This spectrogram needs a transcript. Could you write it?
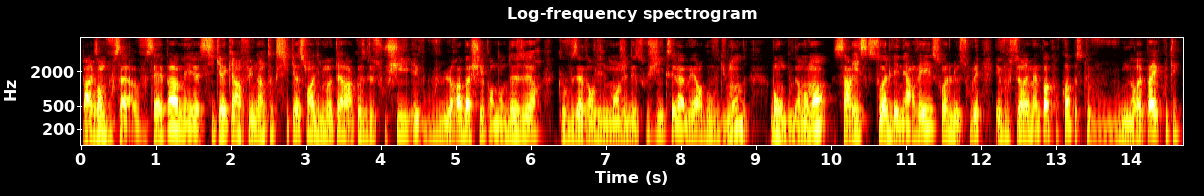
par exemple, vous, vous savez pas, mais si quelqu'un a fait une intoxication alimentaire à cause de sushi et vous lui rabâchez pendant deux heures que vous avez envie de manger des sushis, que c'est la meilleure bouffe du monde, bon, au bout d'un moment, ça risque soit de l'énerver, soit de le saouler, et vous saurez même pas pourquoi parce que vous, vous n'aurez pas écouté.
